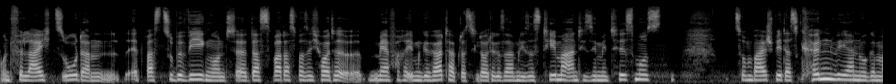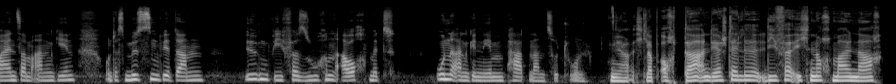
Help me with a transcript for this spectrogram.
und vielleicht so dann etwas zu bewegen. Und äh, das war das, was ich heute mehrfach eben gehört habe, dass die Leute gesagt haben, dieses Thema Antisemitismus zum Beispiel, das können wir ja nur gemeinsam angehen und das müssen wir dann irgendwie versuchen, auch mit unangenehmen Partnern zu tun. Ja, ich glaube, auch da an der Stelle liefere ich nochmal nach,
